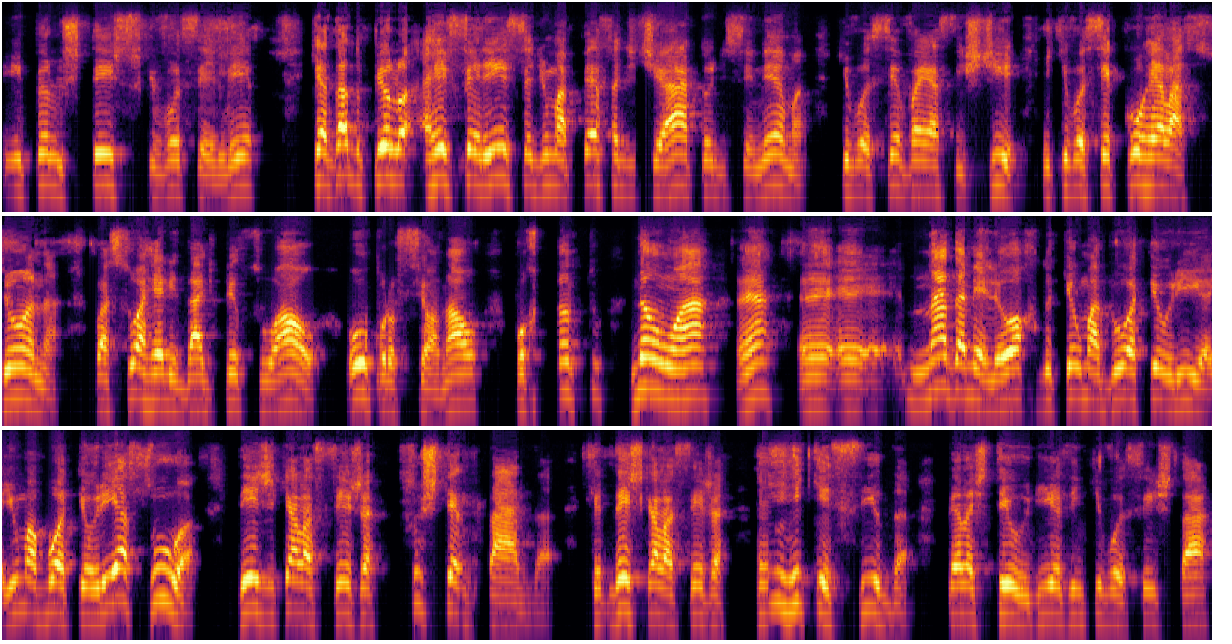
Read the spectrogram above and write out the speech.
e pelos textos que você lê, que é dado pela referência de uma peça de teatro ou de cinema que você vai assistir e que você correlaciona com a sua realidade pessoal ou profissional. Portanto, não há né, é, é, nada melhor do que uma boa teoria. E uma boa teoria é a sua, desde que ela seja sustentada, desde que ela seja enriquecida pelas teorias em que você está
